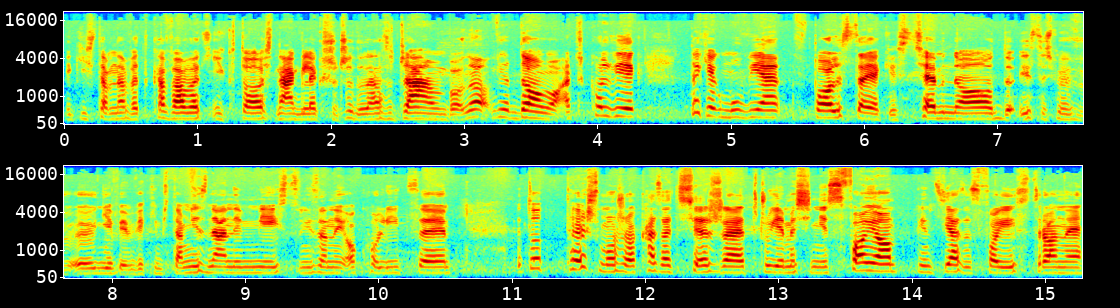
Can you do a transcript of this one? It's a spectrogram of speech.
jakiś tam nawet kawałek i ktoś nagle krzyczy do nas jumbo. No wiadomo, aczkolwiek tak jak mówię, w Polsce jak jest ciemno, jesteśmy w, nie wiem, w jakimś tam nieznanym miejscu, nieznanej okolicy, to też może okazać się, że czujemy się nieswojo, więc ja ze swojej strony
